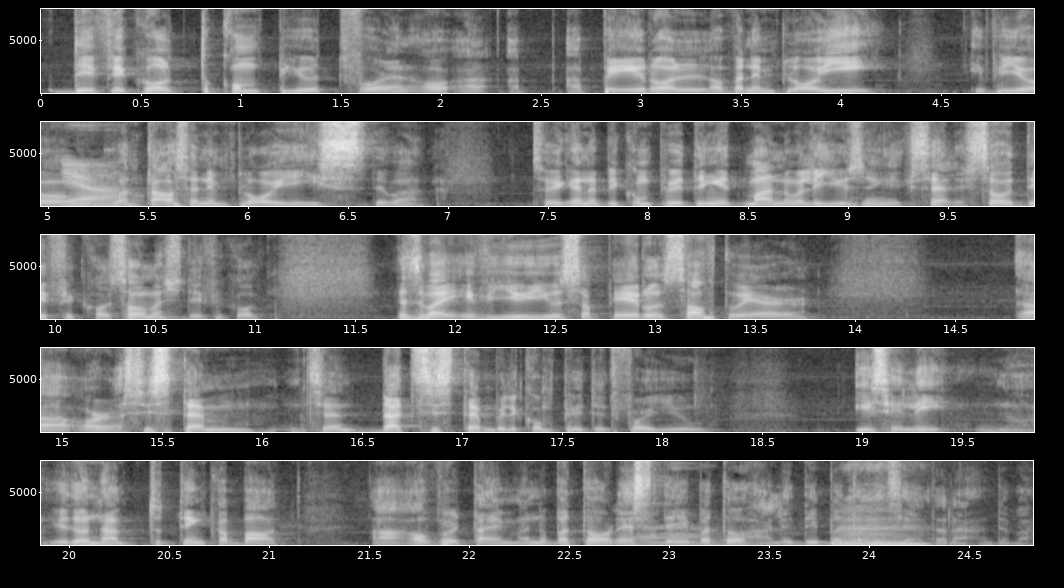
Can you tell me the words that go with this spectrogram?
difficult to compute for an, a, a- a payroll of an employee if you have Yeah. 1,000 employees, di ba? So you're gonna be computing it manually using Excel. It's so difficult, so much difficult. That's why if you use a payroll software uh, or a system, a- that system will compute it for you easily. You know, you don't have to think about uh, overtime, ano ba to, rest day ba to, holiday ba to, etc. Diba?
